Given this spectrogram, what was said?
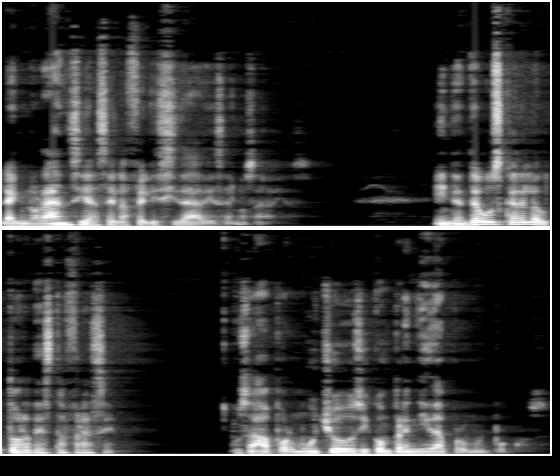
La ignorancia hace la felicidad, dicen los sabios. Intenté buscar el autor de esta frase, usada por muchos y comprendida por muy pocos.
